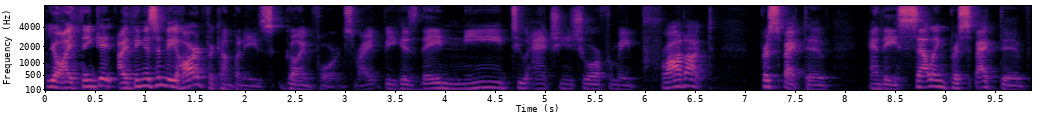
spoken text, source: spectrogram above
you know, I think it I think it's gonna be hard for companies going forwards, right? Because they need to actually ensure from a product perspective and a selling perspective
